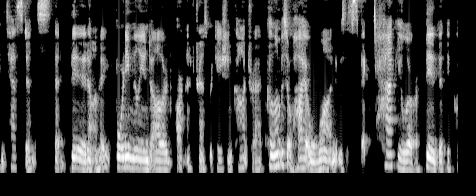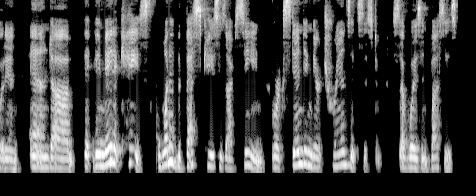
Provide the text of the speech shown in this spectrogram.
contestants that bid on a $40 million Department of Transportation contract. Columbus, Ohio won. It was a spectacular bid that they put in. And um, they, they made a case, one of the best cases I've seen for extending their transit system, subways and buses,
